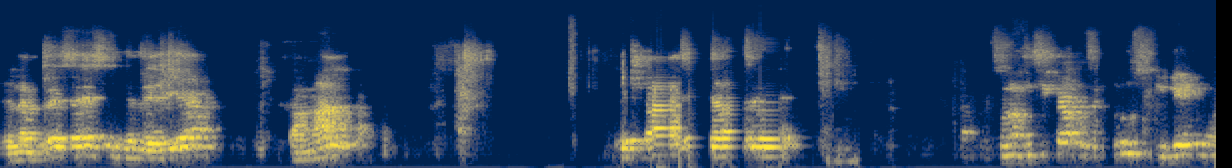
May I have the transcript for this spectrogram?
La empresa es Ingeniería Jamal. La persona física José Cruz Guillén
